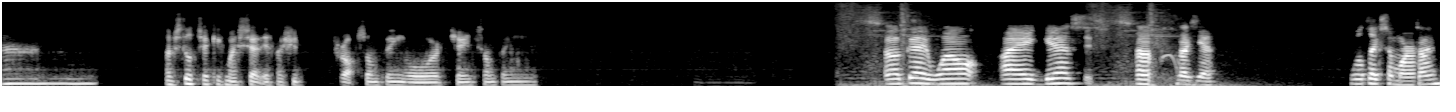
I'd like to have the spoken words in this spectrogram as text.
Um, I'm still checking my set if I should drop something or change something. Okay, well, I guess. Oh, not yet. We'll take some more time.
